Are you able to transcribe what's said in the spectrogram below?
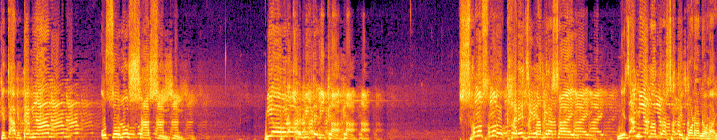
কিতাবটির নাম উসুলুস শাসি। পিওর আরবিতে লেখা। সমস্ত খারেজি মাদ্রাসায় নিজামিয়া মাদ্রাসাতে পড়ানো হয়।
